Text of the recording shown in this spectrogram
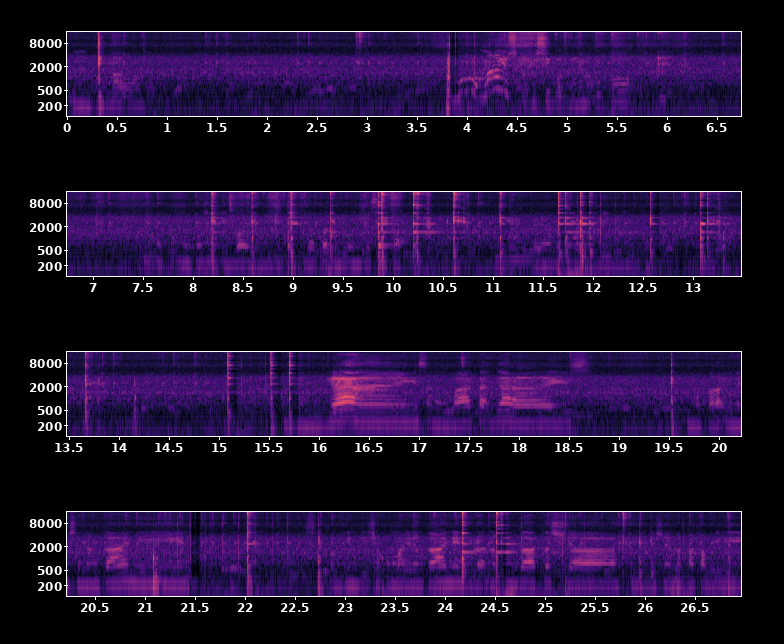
Mm, sabaw. Ma maayos ka kasi ano, upo. Ang Upo mo kasi iba eh. Dapat doon ka sa top. Kaya lang video. Ayan guys, ang bata guys. Kumakain na siya ng kanin. Kasi pag hindi siya kumain ng kanin, wala nang gatas siya. Hindi siya nakakabili.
